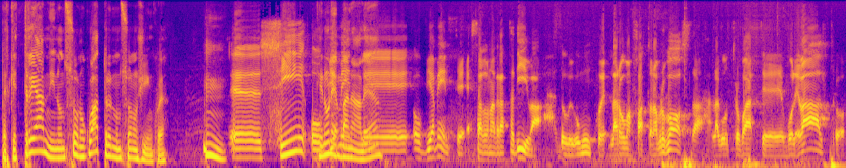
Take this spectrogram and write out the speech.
perché 3 anni non sono 4 e non sono 5 Mm. Eh, sì, che non è banale. Eh? Ovviamente è stata una trattativa dove comunque la Roma ha fatto una proposta, la controparte voleva altro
